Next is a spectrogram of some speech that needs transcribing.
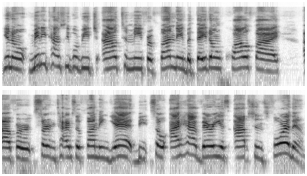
you know many times people reach out to me for funding, but they don't qualify uh, for certain types of funding yet. So I have various options for them.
